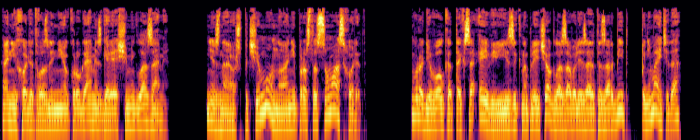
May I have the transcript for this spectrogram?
Они ходят возле нее кругами с горящими глазами. Не знаю уж почему, но они просто с ума сходят. Вроде волка Текса Эйвери, язык на плечо, глаза вылезают из орбит, понимаете, да?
